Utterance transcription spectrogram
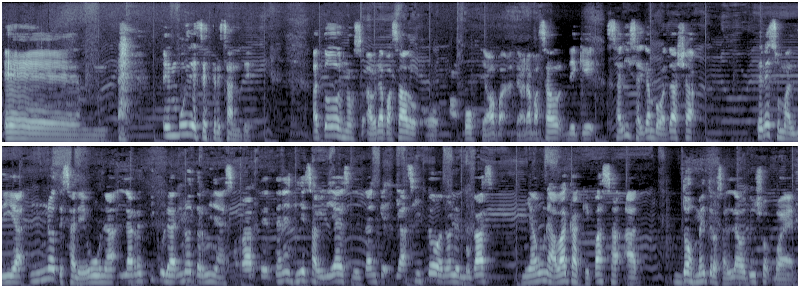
Eh, es muy desestresante. A todos nos habrá pasado, o a vos te, habrá pasado, de que salís al campo de batalla, tenés un mal día, no te sale una, la retícula no termina de cerrarte, tenés 10 habilidades en el tanque y así todo no le invocás ni a una vaca que pasa a 2 metros al lado tuyo. Bueno,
